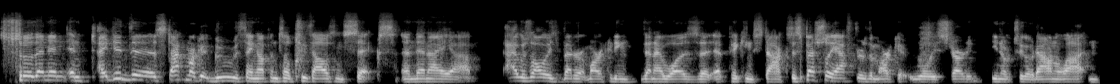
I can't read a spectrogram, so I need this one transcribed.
So then, and I did the stock market guru thing up until 2006, and then I uh, I was always better at marketing than I was at, at, picking stocks, especially after the market really started, you know, to go down a lot. And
